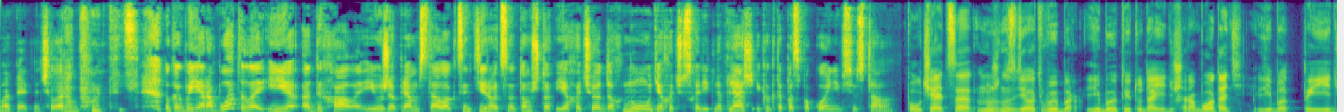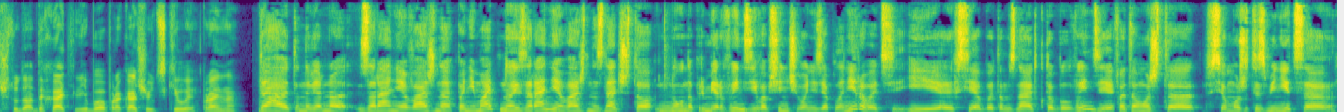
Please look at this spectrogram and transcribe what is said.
опять начала работать. Ну как бы я работала и отдыхала, и уже прям стала акцентироваться на том, что я хочу отдохнуть, я хочу сходить на пляж, и как-то поспокойнее все стало. Получается, нужно сделать выбор. Либо ты туда едешь работать, либо ты едешь туда отдыхать, либо прокачивать скиллы, правильно? Да, это, наверное, заранее важно понимать, но и заранее важно знать, что, ну, например, в Индии вообще ничего нельзя планировать, и все об этом знают, кто был в Индии, потому что все может измениться,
